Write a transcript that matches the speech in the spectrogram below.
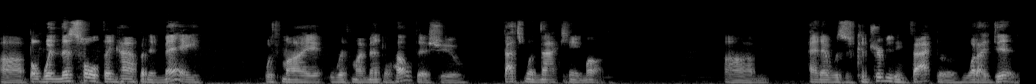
Uh, but when this whole thing happened in May, with my with my mental health issue, that's when that came up. Um, and it was a contributing factor of what I did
